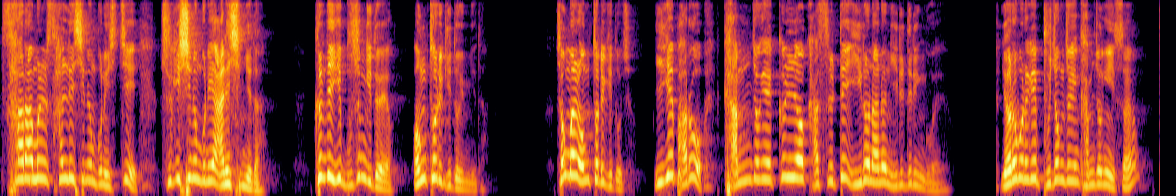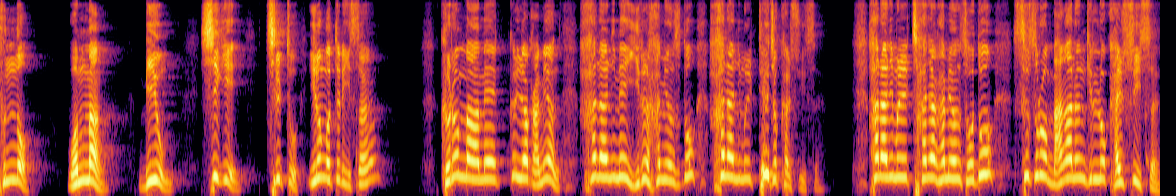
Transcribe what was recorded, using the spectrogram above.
사람을 살리시는 분이시지 죽이시는 분이 아니십니다. 그런데 이게 무슨 기도예요? 엉터리 기도입니다. 정말 엉터리 기도죠. 이게 바로 감정에 끌려갔을 때 일어나는 일들인 거예요. 여러분에게 부정적인 감정이 있어요? 분노, 원망, 미움, 시기, 질투 이런 것들이 있어요? 그런 마음에 끌려가면 하나님의 일을 하면서도 하나님을 대적할 수 있어요. 하나님을 찬양하면서도 스스로 망하는 길로 갈 수 있어요.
